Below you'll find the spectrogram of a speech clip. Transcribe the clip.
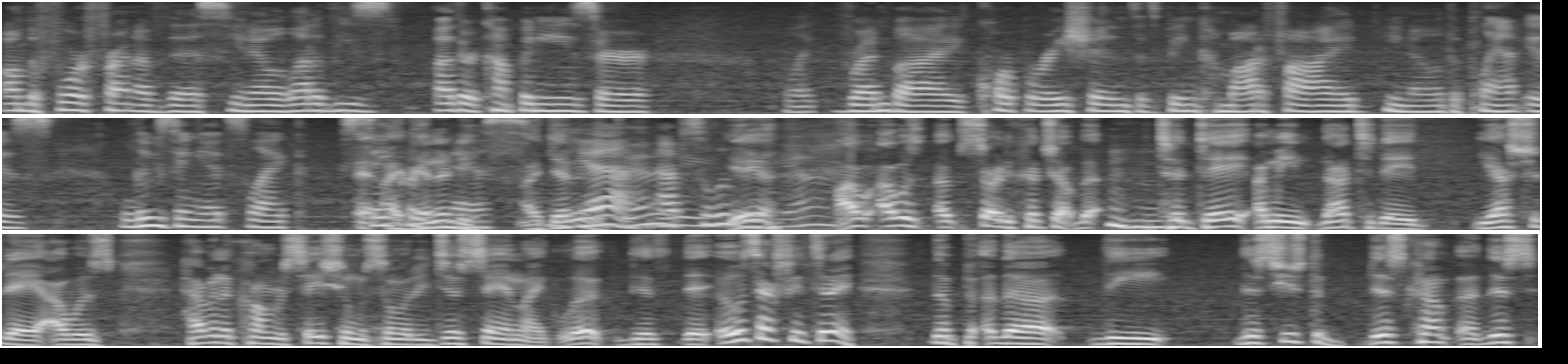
on the forefront of this. You know, a lot of these other companies are like run by corporations. It's being commodified. You know, the plant is losing its like Identity. sacredness. Identity. Yeah, Identity. absolutely. Yeah, Yeah. I, I was. I'm sorry to cut you up, but Mm-hmm. today, I mean, not today. Yesterday, I was having a conversation with somebody, just saying, like, look, this. it was actually today. The the the this used to this com uh, this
